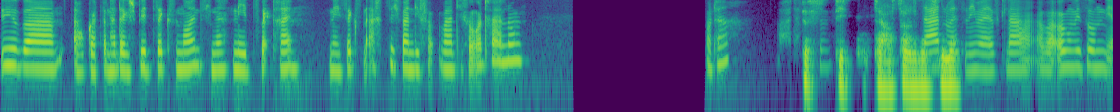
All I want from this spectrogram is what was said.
über, oh Gott, wann hat er gespielt? 96, ne? Nee, 2, 3, Nee, 86 waren die, war die Verurteilung. Oder? Das, das die Die Daten weißt du nicht mehr, ist klar. Aber irgendwie so um die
